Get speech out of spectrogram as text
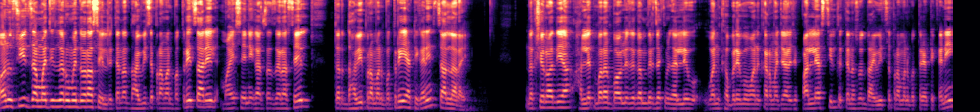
अनुसूचित जमातीचा जर उमेदवार असेल तर त्यांना दहावीचं प्रमाणपत्रही चालेल. माय सैनिकाचा जर असेल तर दहावी प्रमाणपत्र या ठिकाणी चालणार आहे. नक्षलवादी हल्ल्यात मरण पावले जर गंभीर जखमी झालेले वन खबरे व वन कर्मचाऱ्याचे पाल्ले असतील तर त्यांना सुद्धा दहावीचं प्रमाणपत्र या ठिकाणी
